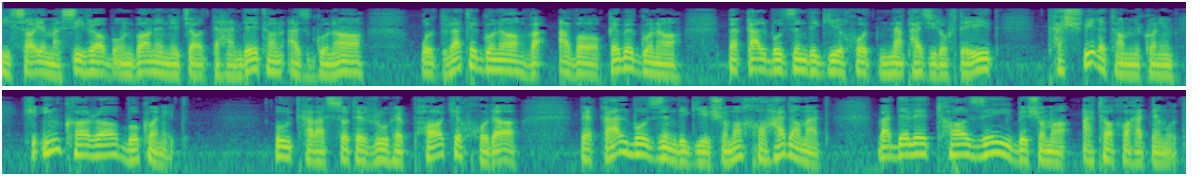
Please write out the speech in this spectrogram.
عیسی مسیح را به عنوان نجات دهنده تان از گناه، قدرت گناه و عواقب گناه به قلب و زندگی خود نپذیرفته اید، تشویقتان می کنیم که این کار را بکنید. او توسط روح پاک خدا به قلب و زندگی شما خواهد آمد و دل تازه‌ای به شما عطا خواهد نمود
